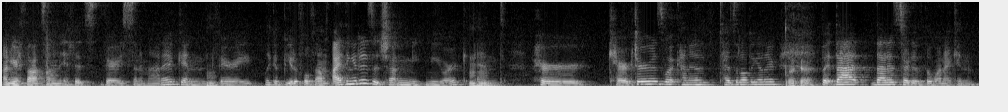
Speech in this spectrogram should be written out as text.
on your thoughts on if it's very cinematic and Mm. very like a beautiful film. I think it is. It's shot in New- New York, Mhm. and her character is what kind of ties it all together. Okay. But that that is sort of the one I can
